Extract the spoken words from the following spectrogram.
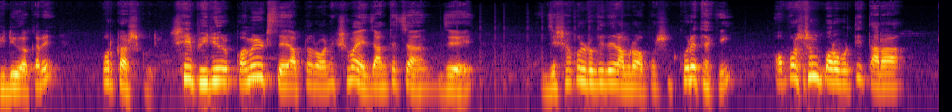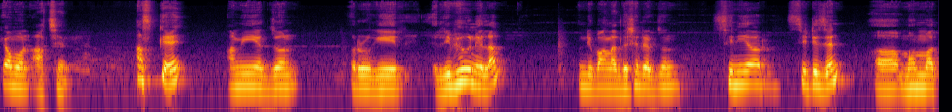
ভিডিও আকারে প্রকাশ করি। সেই ভিডিওর কমেন্টসে আপনারা অনেক সময় জানতে চান যে যে সকল রোগীদের আমরা অপারেশন করে থাকি অপারেশন পরবর্তী তারা কেমন আছেন? আজকে আমি একজন রোগীর রিভিউ নিলাম। উনি বাংলাদেশের একজন সিনিয়র সিটিজেন মোহাম্মদ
